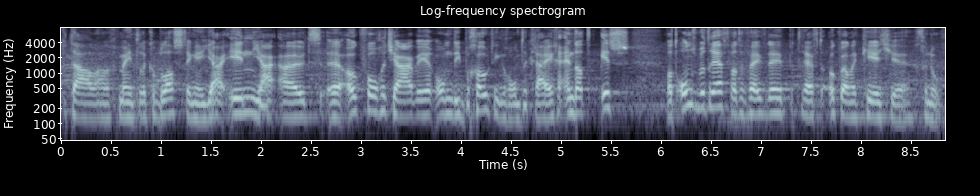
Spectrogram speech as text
betalen aan de gemeentelijke belastingen. Jaar in, jaar uit. Uh, ook volgend jaar weer om die begroting rond te krijgen. En dat is wat ons betreft, wat de VVD betreft, ook wel een keertje genoeg.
